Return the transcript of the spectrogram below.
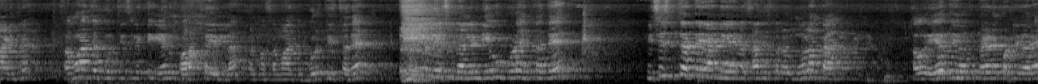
ಮಾಡಿದ್ರೆ ಸಮಾಜ ಗುರುತಿಸಲಿಕ್ಕೆ ಏನು ಕೊರತೆ ಇಲ್ಲ, ನಮ್ಮ ಸಮಾಜ ಗುರುತಿಸ್ತದೆ. ಈ ದೇಶದಲ್ಲಿ ನೀವು ಕೂಡ ಇಂಥದ್ದೇ ವಿಶಿಷ್ಟತೆಯನ್ನು ಏನು ಸಾಧಿಸುವ ಮೂಲಕ ಅವರು ಏನು ಇವತ್ತು ಪ್ರೇರಣೆ ಕೊಟ್ಟಿದ್ದಾರೆ,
